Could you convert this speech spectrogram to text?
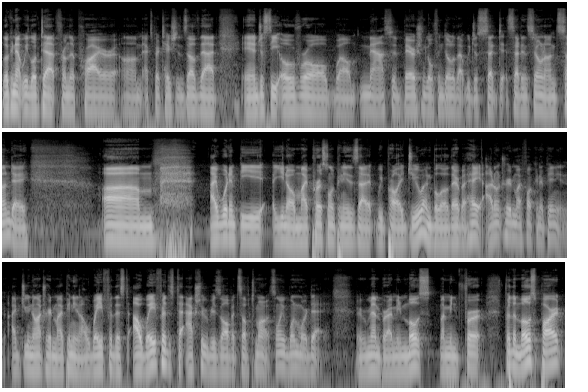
looking at we looked at from the prior um, expectations of that, and just the overall well massive bearish engulfing dildo that we just set set in stone on Sunday. Um, I wouldn't be, you know, my personal opinion is that we probably do and below there. But hey, I don't trade my fucking opinion. I do not trade my opinion. I'll wait for this. To, I'll wait for this to actually resolve itself tomorrow. It's only one more day. And remember, I mean, most, I mean, for for the most part,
